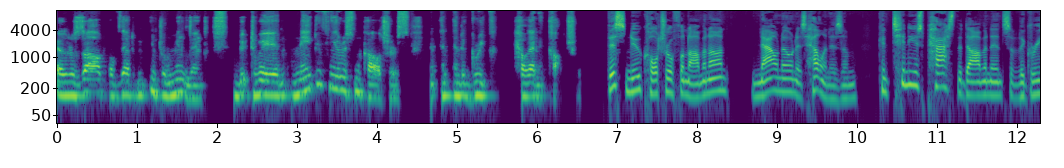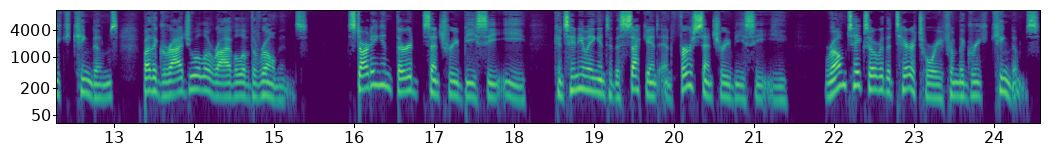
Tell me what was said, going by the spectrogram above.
a result of that intermingling between native Near Eastern cultures and, and the Greek Hellenic culture. This new cultural phenomenon, now known as Hellenism, continues past the dominance of the Greek kingdoms by the gradual arrival of the Romans. Starting in 3rd century BCE, continuing into the 2nd and 1st century BCE, Rome takes over the territory from the Greek kingdoms.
